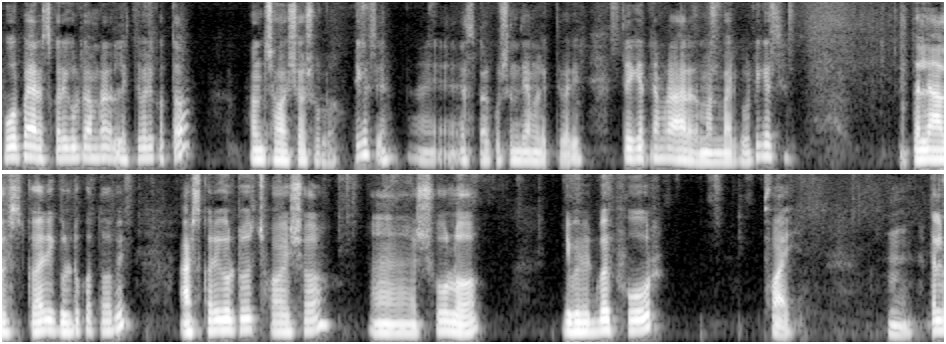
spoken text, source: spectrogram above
four five R square equal to আমরা লিখতে পারি কত? ছয়শো ষোলো, ঠিক আছে? স্কোয়ার কোশ্চেন দিয়ে আমরা লিখতে পারি। তো এই ক্ষেত্রে আমরা আর এর মান বার করব, ঠিক আছে? তাহলে আর স্কোয়ার ইকুয়াল টু কত হবে? আর স্কোয়ার ইকুয়াল টু ছয়শো ষোলো ডিভাইডেড বাই ফোর ফাইভ তাহলে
